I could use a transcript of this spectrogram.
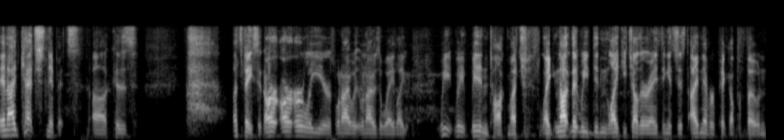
and I'd catch snippets because let's face it, our, our early years when I was when I was away, like we, we, we didn't talk much. Like not that we didn't like each other or anything. It's just I never pick up a phone.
